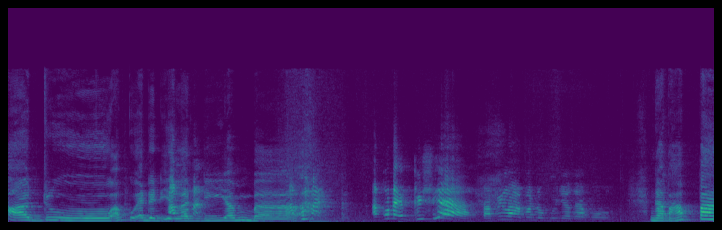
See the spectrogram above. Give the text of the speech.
Aduh, aku ada di Irlandia Mbak. Aku naik, aku naik bis ya, tapi lama nunggunya kamu. Nggak apa-apa,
